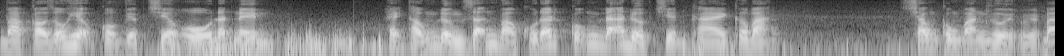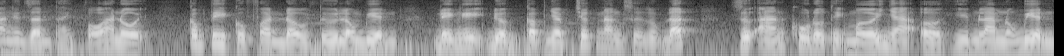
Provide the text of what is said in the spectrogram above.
và có dấu hiệu của việc chia ô đất nền. Hệ thống đường dẫn vào khu đất cũng đã được triển khai cơ bản. Trong công văn gửi Ủy ban nhân dân thành phố Hà Nội, công ty cổ phần đầu tư Long Biên đề nghị được cập nhật chức năng sử dụng đất dự án khu đô thị mới nhà ở Him Lam Long Biên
